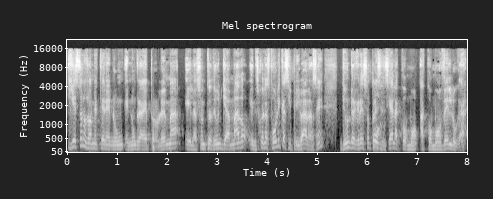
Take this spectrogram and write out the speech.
Y eso nos va a meter en un, en un grave problema, el asunto de un llamado en escuelas públicas y privadas, ¿eh? de un regreso presencial a como, a como dé lugar.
